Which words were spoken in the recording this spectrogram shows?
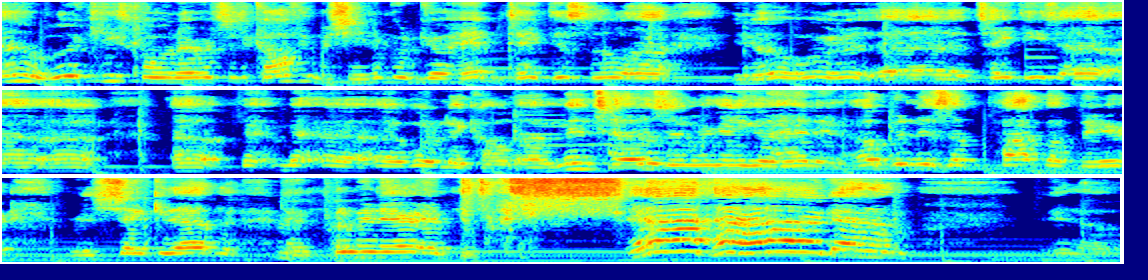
Oh, look, he's going over to the coffee machine. I'm going to go ahead and take this little, uh, you know, uh, take these, uh, uh, uh, uh, uh, what are they called? Uh, Mentos, and we're going to go ahead and open this up, pop up here. We're going to shake it up and, and put them in there, and ah, got him. You know,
